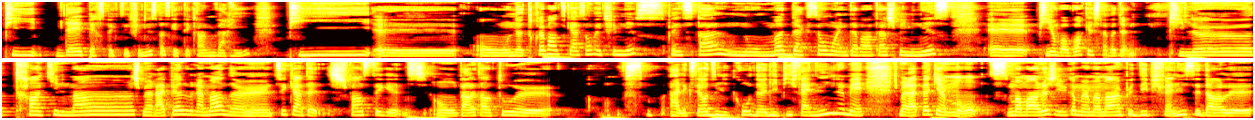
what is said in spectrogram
Puis des perspectives féministes, parce qu'elles étaient quand même variées. Euh, on, notre revendication va être féministe, principale. Nos modes d'action vont être davantage féministes. Euh, puis on va voir que ça va donner. Puis là, tranquillement, je me rappelle vraiment d'un... Tu sais, quand je pense que on parlait tantôt... euh, à l'extérieur du micro de l'épiphanie là mais je me rappelle que mon ce moment-là j'ai eu comme un moment un peu d'épiphanie c'est dans le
